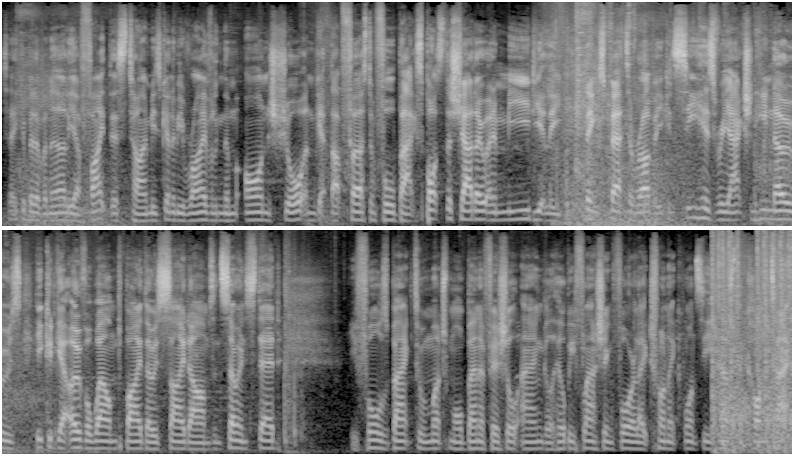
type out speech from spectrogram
take a bit of an earlier fight this time. He's going to be rivaling them on short and get that first and full back. Spots the shadow and immediately thinks better of it. You can see his reaction. He knows he could get overwhelmed by those sidearms, and so instead he falls back to a much more beneficial angle. He'll be flashing for Electronic once he has the contact.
